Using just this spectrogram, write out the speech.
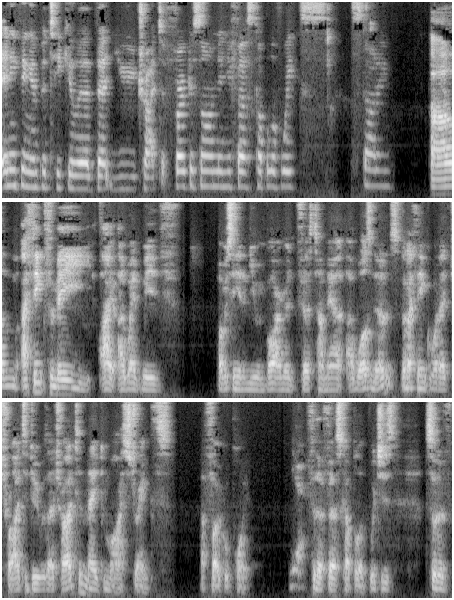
anything in particular that you tried to focus on in your first couple of weeks starting? Um, I think for me, I, I went with obviously in a new environment, first time out, I was nervous, but I think what I tried to do was I tried to make my strengths a focal point Yeah. for the first couple of, which is sort of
